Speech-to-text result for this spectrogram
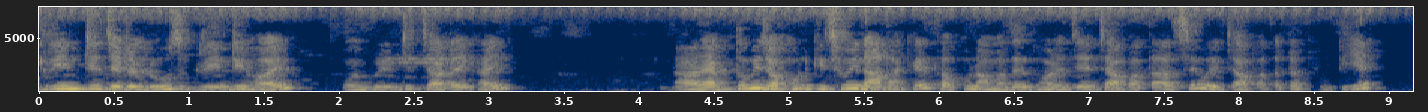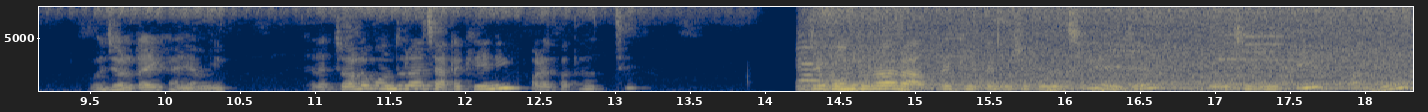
গ্রিন টি যেটা লুজ গ্রিন টি হয়, ওই গ্রিন টির চাটাই খাই। আর একদমই যখন কিছুই না থাকে, তখন আমাদের ঘরে যে চা পাতা আছে, ওই চা পাতাটা ফুটিয়ে ওই জলটাই খাই আমি। তাহলে চলো বন্ধুরা, চাটা খেয়ে নিই, পরে কথা হচ্ছে। বন্ধুরা রাত্রে খেতে বসে পড়েছি এই যে করেছি রুটি আর দুধ।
